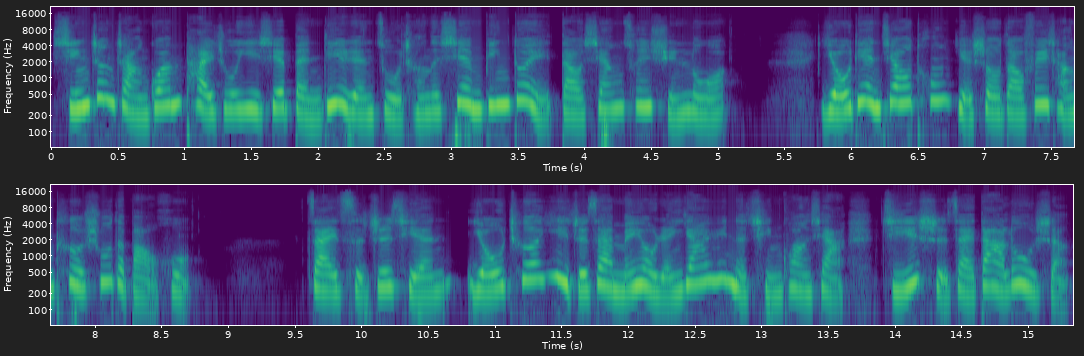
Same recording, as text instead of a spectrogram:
行政长官派出一些本地人组成的宪兵队到乡村巡逻，邮电交通也受到非常特殊的保护。在此之前，邮车一直在没有人押运的情况下即使在大路上。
